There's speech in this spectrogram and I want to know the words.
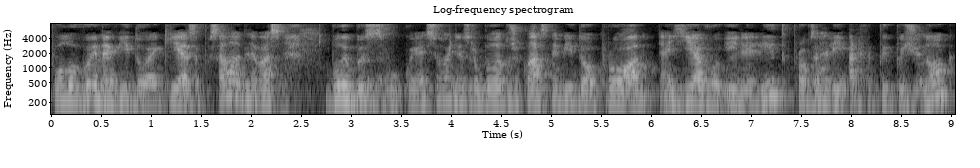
Половина відео, які я записала для вас, були без звуку. Я сьогодні зробила дуже класне відео про Єву і Ліліт, про взагалі архетипи жінок.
